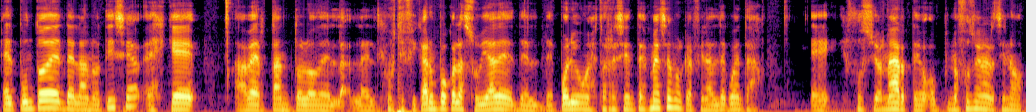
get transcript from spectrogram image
el punto de, la noticia es que a ver, tanto lo de justificar un poco la subida de, de, Polygon estos recientes meses, porque al final de cuentas eh, fusionarte, o no fusionar, sino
